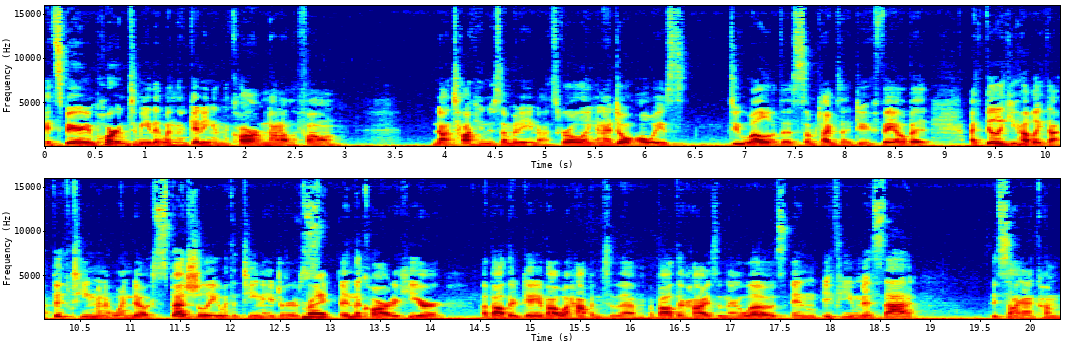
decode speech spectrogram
It's very important to me that when they're getting in the car, I'm not on the phone, not talking to somebody, not scrolling, and I don't always do well at this. Sometimes I do fail, but. I feel like you have like that 15 minute window, especially with the teenagers Right. in the car to hear about their day, about what happened to them, about their highs and their lows. And if you miss that, it's not going to come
